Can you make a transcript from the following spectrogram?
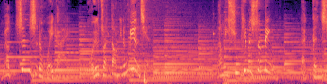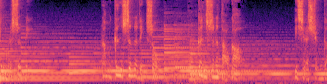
我们要真实的悔改，回转到你的面前，让你属天的生命来更新我们的生命，让我们更深的领受。”更深的祷告，一起来宣告。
